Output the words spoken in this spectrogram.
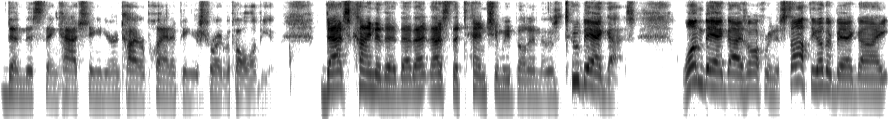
than this thing hatching and your entire planet being destroyed with all of you. That's kind of the that, that that's the tension we built in there. There's two bad guys. One bad guy is offering to stop the other bad guy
